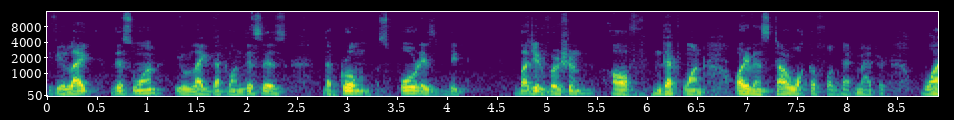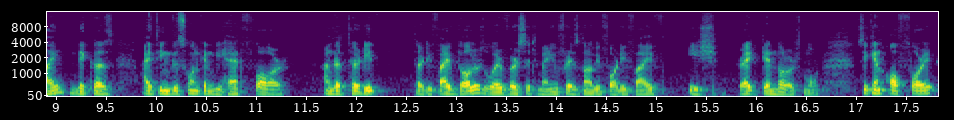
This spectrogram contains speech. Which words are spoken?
If you like this one, you like that one. This is the Chrome Sport is bit budget version of that one or even Star Walker for that matter. Why? Because I think this one can be had for under 30 $35 where Versace Man Eau Fraiche is going to be 45 ish right $10 more. So you can opt for it.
